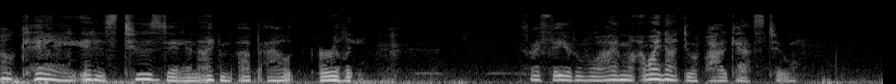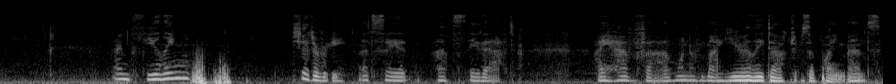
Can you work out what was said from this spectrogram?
Okay, it is Tuesday and I am up out early. So I figured why why not do a podcast too? I'm feeling jittery. Let's say it. Let's say that. I have uh, one of my yearly doctor's appointments,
